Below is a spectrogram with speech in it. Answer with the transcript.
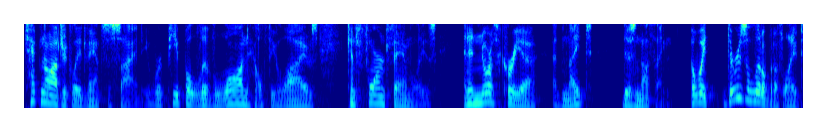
technologically advanced society where people live long, healthy lives, can form families. And in North Korea at night, there's nothing. Oh wait, there is a little bit of light,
